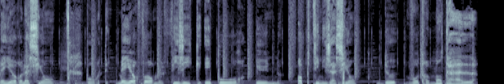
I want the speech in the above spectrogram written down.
meilleures relations, pour des meilleures formes physiques et pour une optimisation de votre mental.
